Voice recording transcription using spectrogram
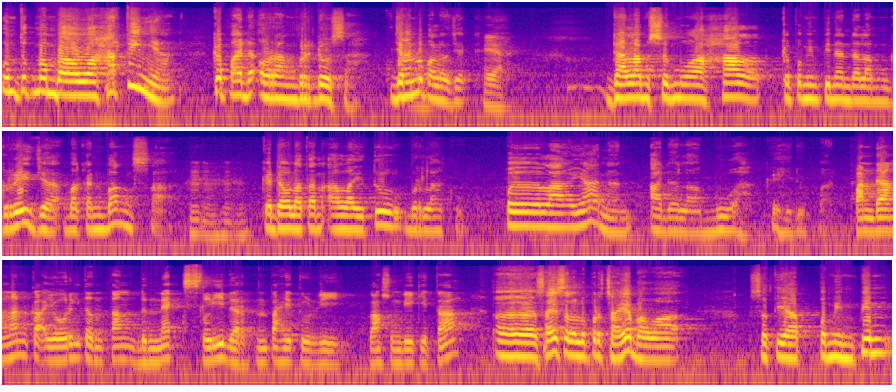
untuk membawa hatinya kepada orang berdosa. Jangan lupa loh Jack, Ya. dalam semua hal kepemimpinan dalam gereja bahkan bangsa, Hmm, hmm, kedaulatan Allah itu berlaku. Pelayanan adalah buah kehidupan. Pandangan Kak Yori tentang the next leader, entah itu di langsung di kita, Eh, saya selalu percaya bahwa setiap pemimpin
